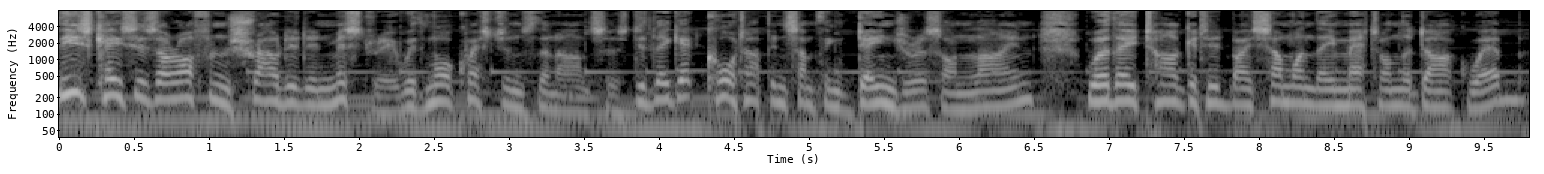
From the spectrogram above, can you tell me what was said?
These cases are often shrouded in mystery, with more questions than answers. Did they get caught up in something dangerous online? Were they targeted by someone they met on the dark web?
